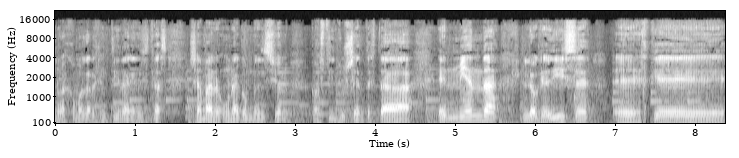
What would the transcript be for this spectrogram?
No es como la Argentina que necesitas llamar una convención constituyente. Esta enmienda lo que dice es que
